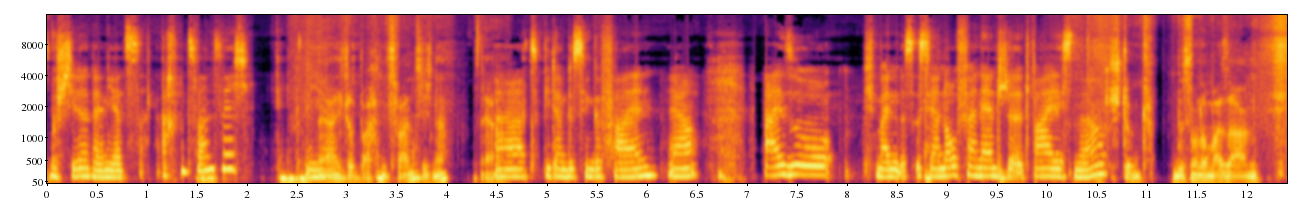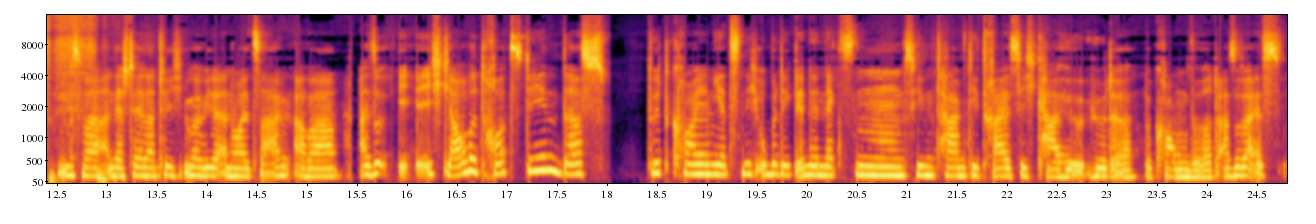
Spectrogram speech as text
Wo steht er denn jetzt? 28? Ja, ja ich glaube 28, ne? Ja. Ist wieder ein bisschen gefallen, ja. Also, ich meine, das ist ja no financial advice, ne? Stimmt, müssen wir nochmal sagen. Müssen wir an der Stelle natürlich immer wieder erneut sagen. Aber also ich glaube trotzdem, dass Bitcoin jetzt nicht unbedingt in den nächsten sieben Tagen die 30k-Hürde bekommen wird. Also da ist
